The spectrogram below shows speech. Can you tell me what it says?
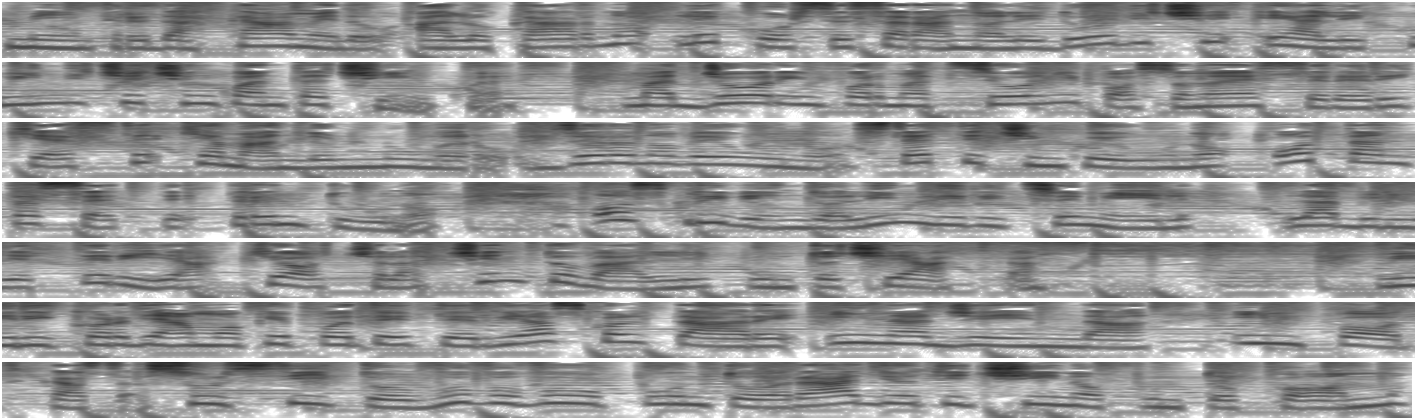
mentre da Camedo a Locarno le corse saranno alle 12 e alle 15.55. Maggiori informazioni possono essere richieste chiamando il numero 091 751 87 31 o scrivendo all'indirizzo email mail la biglietteria chiocciola centovalli.ch. Vi ricordiamo che potete riascoltare in agenda in podcast sul sito www.radioticino.com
